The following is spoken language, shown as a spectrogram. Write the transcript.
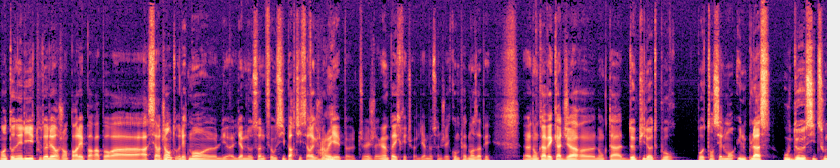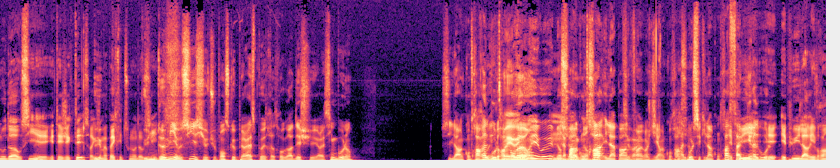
Antonelli, tout à l'heure, j'en parlais par rapport à, à Sergent. Honnêtement, euh, Li- Liam Lawson fait aussi partie. C'est vrai que je Ah l'avais même pas écrit. Tu vois, Liam Lawson, j'avais complètement zappé. Donc avec Adjar, donc tu as deux pilotes pour potentiellement une place ou deux si Tsunoda aussi Mm. est, est éjecté. C'est vrai que j'ai même pas écrit Tsunoda aussi. Une demi aussi, si tu penses que Perez peut être rétrogradé chez Racing Bull. Hein. S'il a un contrat Red Bull, oui, rappelons-le. oui, hein. oui, oui, il n'a pas un contrat, il a pas un, quand je dis un contrat Red. Bull, c'est qu'il a un contrat Et famille puis, Red Bull. et, et puis il arrivera à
